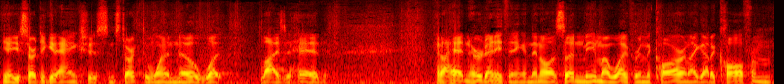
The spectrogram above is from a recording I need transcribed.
you know, you start to get anxious and start to want to know what lies ahead. And I hadn't heard anything. And then all of a sudden, me and my wife are in the car, and I got a call from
